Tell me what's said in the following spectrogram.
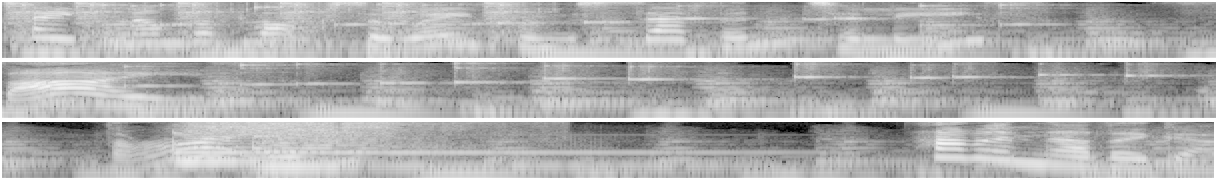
Take Numberblocks away from 7 to leave 5. Have another go.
